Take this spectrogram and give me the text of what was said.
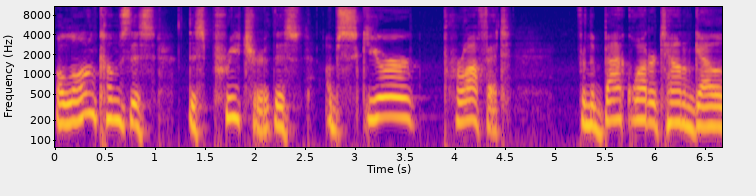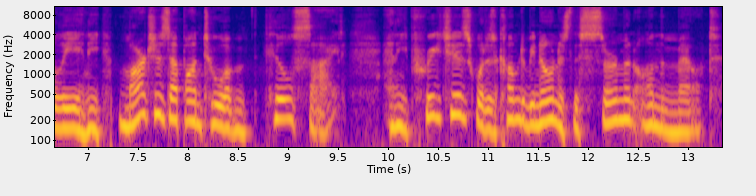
Along comes this, this preacher, this obscure prophet from the backwater town of Galilee, and he marches up onto a hillside and he preaches what has come to be known as the Sermon on the Mount.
